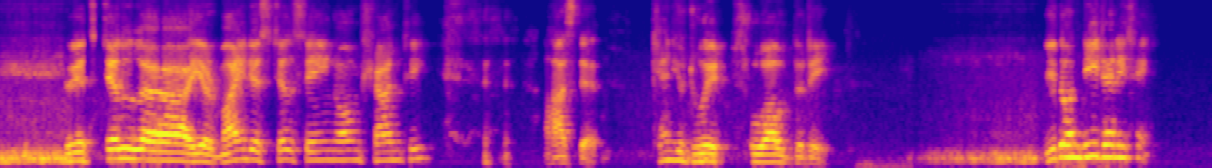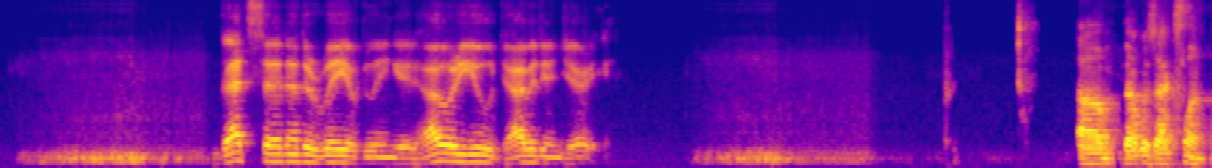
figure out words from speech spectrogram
Do you still, uh, your mind is still saying Om Shanti? Ask that. Can you do it throughout the day? You don't need anything. That's another way of doing it. How are you, David and Jerry? Um, that was excellent.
